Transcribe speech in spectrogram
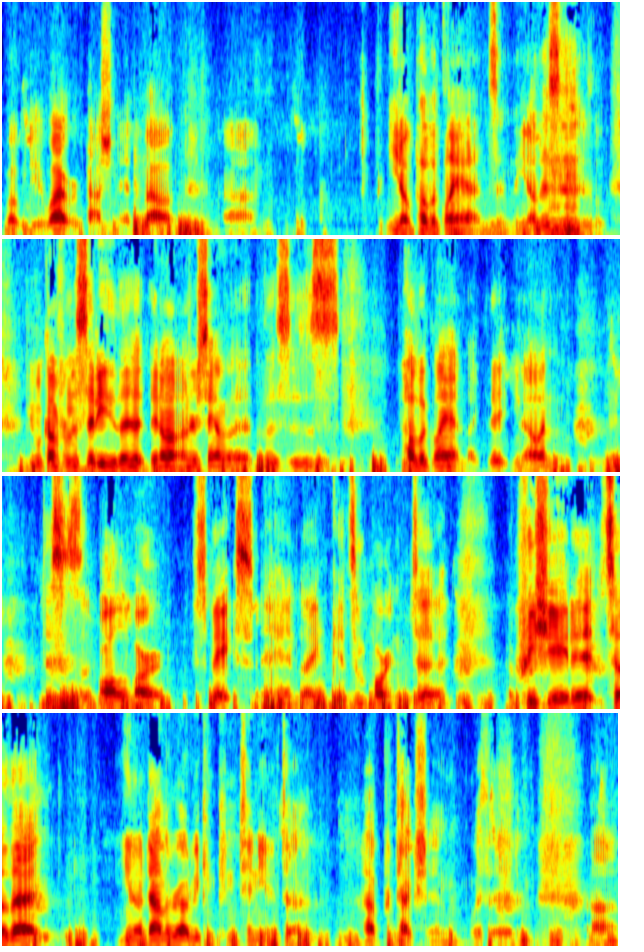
what we do, why we're passionate about, you know, public mm-hmm. lands, and you know, this is people come from the city, they they don't understand that this is public land, like they, you know, and this is all of our space and like it's important to appreciate it so that you know down the road we can continue to have protection with it. Um,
